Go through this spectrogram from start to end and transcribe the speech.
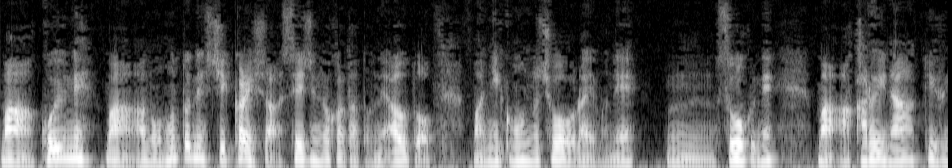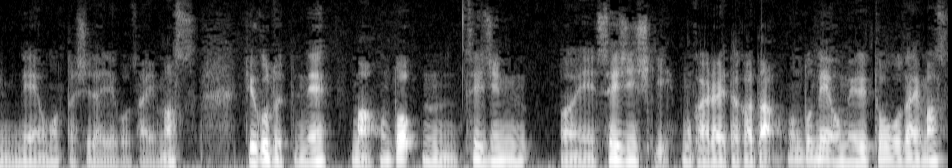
まあ、こういうね、まあ、あの、本当ね、しっかりした成人の方とね、会うと、まあ、日本の将来はね、うん、すごくね、まあ、明るいな、というふうにね、思った次第でございます。ということでね、まあ、本当、うん、成人え成人式迎えられた方、本当ね、おめでとうございます。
